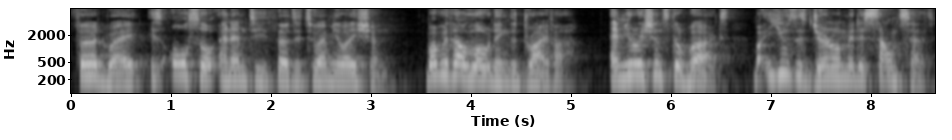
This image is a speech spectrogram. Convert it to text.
Third way is also an MT32 emulation, but without loading the driver. Emulation still works, but it uses General MIDI soundset,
